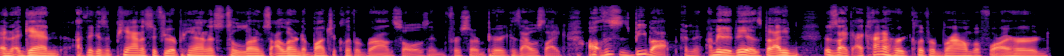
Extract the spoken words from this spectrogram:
And again, I think as a pianist, if you're a pianist, to learn, I learned a bunch of Clifford Brown solos and for a certain period because I was like, "Oh, this is bebop," and I mean it is, but I didn't. It was like I kind of heard Clifford Brown before I heard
